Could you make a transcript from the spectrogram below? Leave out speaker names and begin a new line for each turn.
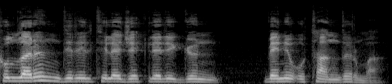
kulların diriltilecekleri gün beni utandırma.''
